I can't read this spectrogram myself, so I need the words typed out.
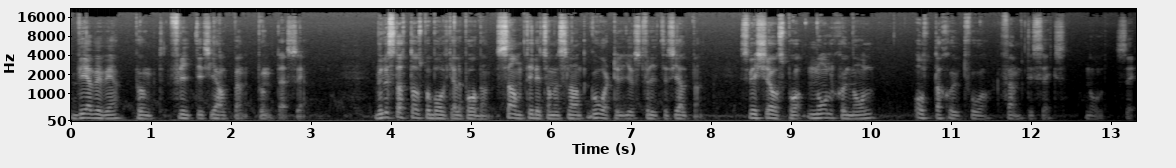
www.fritidshjälpen.se Vill du stötta oss på Bollkallepodden samtidigt som en slant går till just Fritidshjälpen? Swisha oss på 070 872 5606.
